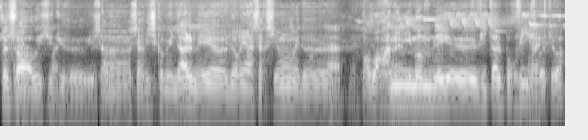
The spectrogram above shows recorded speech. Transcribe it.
C'est ça, oui, si Ouais. tu veux. Oui. C'est un service communal, mais euh, de réinsertion et de Ah, ouais. pour avoir un minimum les, euh, vital pour vivre, Ouais, quoi, tu vois.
